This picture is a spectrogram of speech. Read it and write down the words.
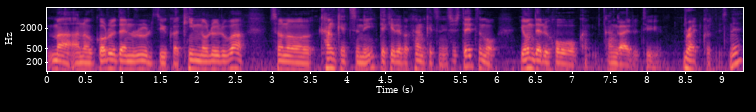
まああのゴールデンルールというか金のルールはその簡潔にできれば簡潔にそしていつも読んでる方をか考えるという Right. ことですね。う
